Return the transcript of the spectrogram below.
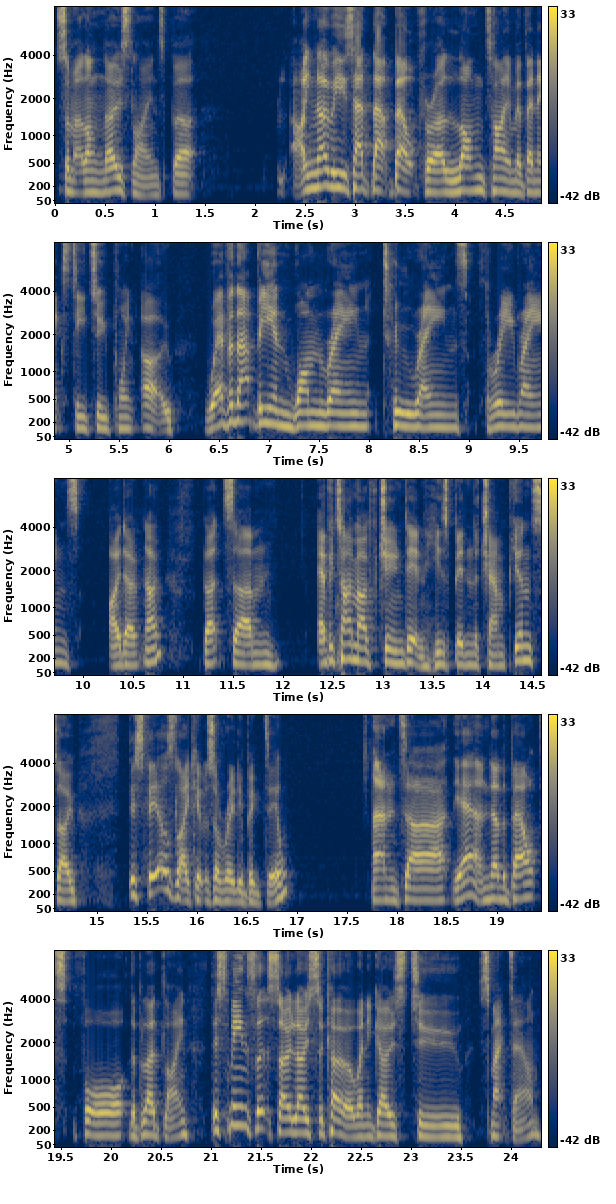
something along those lines. But I know he's had that belt for a long time of NXT 2.0. Whether that be in one reign, two reigns, three reigns, I don't know. But um, every time I've tuned in, he's been the champion. So this feels like it was a really big deal. And uh, yeah, another belt for the bloodline. This means that Solo Sikoa, when he goes to SmackDown,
